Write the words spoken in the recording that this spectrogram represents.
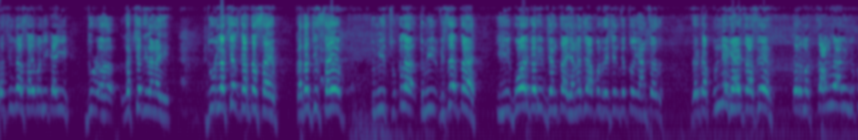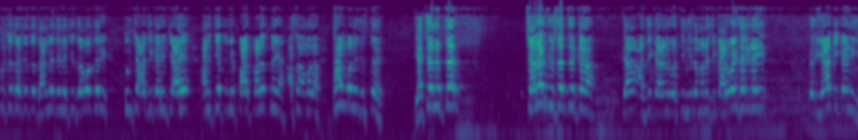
तहसीलदार साहेबांनी काही दुर् लक्ष दिलं नाही. दुर्लक्षच करतात साहेब. कदाचित साहेब तुम्ही चुकला तुम्ही विसरताय. की ही गोरगरीब जनता यांना जे आपण रेशन देतो यांचं जर का पुण्य घ्यायचं असेल तर मग चांगलं आणि निकृष्ट दर्जाचं धान्य देण्याची जबाबदारी तुमच्या अधिकाऱ्यांची आहे आणि ते तुम्ही पार पाडत नाही असं आम्हाला ठामपणे दिसतंय. याच्यानंतर चार आठ दिवसात जर का त्या अधिकाऱ्यांवरती निलंबनाची कारवाई झाली नाही तर या ठिकाणी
